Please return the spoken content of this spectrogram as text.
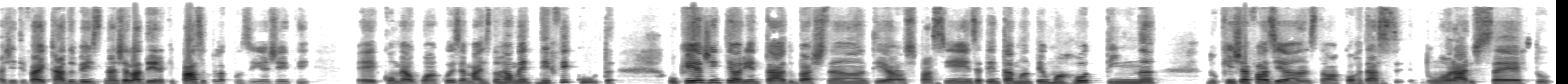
A gente vai cada vez na geladeira que passa pela cozinha, a gente é, come alguma coisa mais, então realmente dificulta. O que a gente tem orientado bastante aos pacientes é tentar manter uma rotina do que já fazia antes. Então, acordar de um horário certo,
